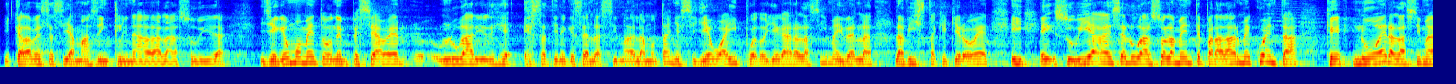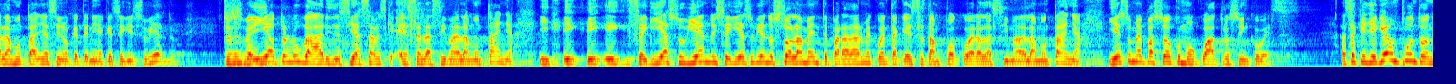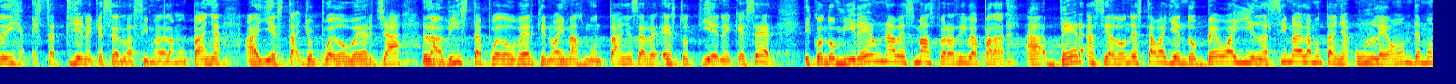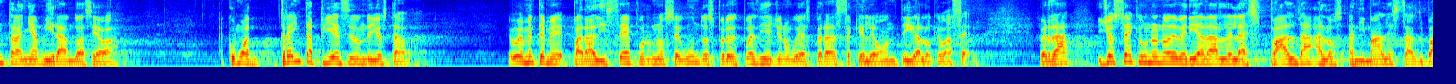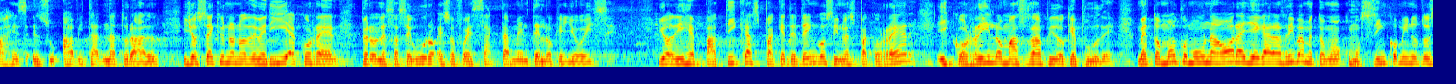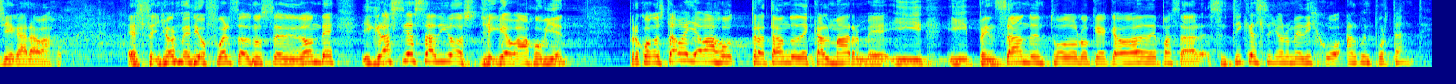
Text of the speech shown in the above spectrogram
Y cada vez se hacía más inclinada la subida. Y llegué a un momento donde empecé a ver un lugar y dije, esta tiene que ser la cima de la montaña. Si llego ahí puedo llegar a la cima y ver la, vista que quiero ver. Y, y subí a ese lugar solamente para darme cuenta que no era la cima de la montaña, sino que tenía que seguir subiendo. Entonces veía otro lugar y decía, sabes que esa es la cima de la montaña. Y, seguía subiendo y seguía subiendo solamente para darme cuenta que esa tampoco era la cima de la montaña. Y eso me pasó como cuatro o cinco veces. Hasta que llegué a un punto donde dije, esta tiene que ser la cima de la montaña, ahí está, yo puedo ver ya la vista, puedo ver que no hay más montañas, esto tiene que ser. Y cuando miré una vez más para arriba para ver hacia dónde estaba yendo, veo ahí en la cima de la montaña un león de montaña mirando hacia abajo como a 30 pies de donde yo estaba. Y obviamente me paralicé por unos segundos, pero después dije, yo no voy a esperar hasta que león diga lo que va a hacer. ¿verdad? Y yo sé que uno no debería darle la espalda a los animales salvajes en su hábitat natural. Y yo sé que uno no debería correr, pero les aseguro, eso fue exactamente lo que yo hice. Yo dije, paticas, ¿para qué te tengo si no es para correr? Y corrí lo más rápido que pude. Me tomó como una hora llegar arriba, me tomó como cinco minutos llegar abajo. El Señor me dio fuerzas no sé de dónde y gracias a Dios llegué abajo bien. Pero cuando estaba ahí abajo tratando de calmarme y, pensando en todo lo que acababa de pasar, sentí que el Señor me dijo algo importante.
